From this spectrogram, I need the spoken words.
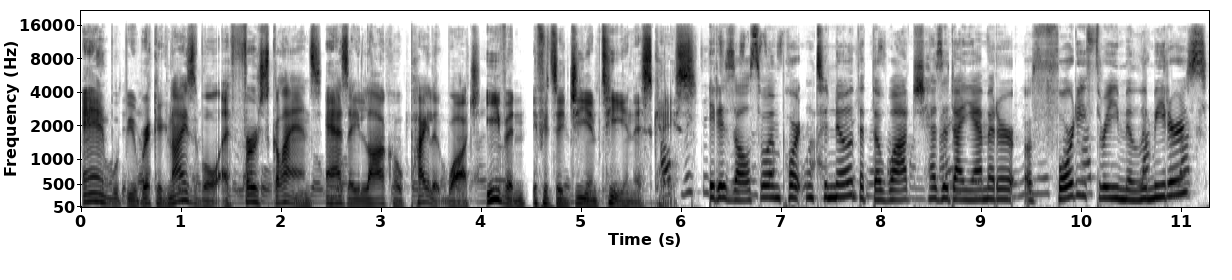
and would be recognizable at first glance as a LACO pilot watch, even if it's a GMT in this case. It is also important to know that the watch has a diameter of 43 millimeters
